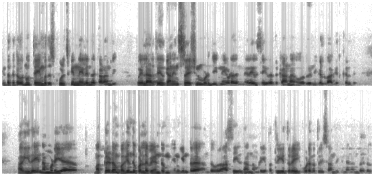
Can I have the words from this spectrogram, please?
கிட்டத்தட்ட ஒரு நூற்றி ஐம்பது ஸ்கூல்ஸ்க்கு இன்னையிலேருந்து கடந்து இப்போ எல்லா இடத்தையும் இதுக்கான இன்ஸ்டலேஷன் முடிஞ்சு இன்னையோட அதை நிறைவு செய்வதற்கான ஒரு நிகழ்வாக இருக்கிறது. இதை நம்முடைய மக்களிடம் பகிர்ந்து கொள்ள வேண்டும் என்கின்ற அந்த ஒரு ஆசையில் தான் நம்முடைய பத்திரிகைத்துறை ஊடகத்துறை சார்ந்திருக்கின்ற நண்பர்கள்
